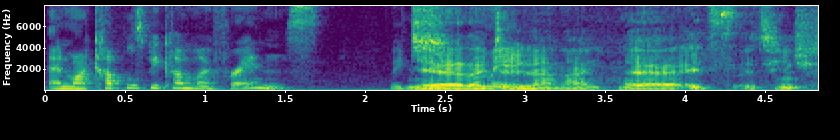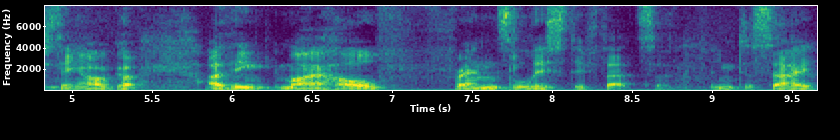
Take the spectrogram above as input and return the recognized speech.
And my couples become my friends. Which, Yeah, they I do, mean, don't they? Yeah, it's it's interesting. I've got, I think my whole friends list, if that's a thing to say,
